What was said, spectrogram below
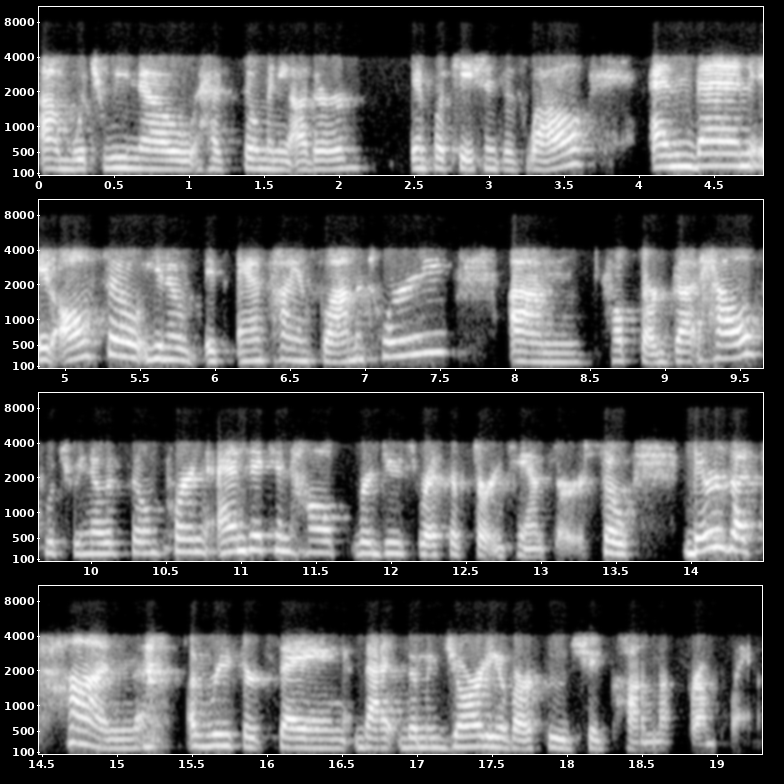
um, which we know has so many other implications as well. And then it also, you know, it's anti-inflammatory, um, helps our gut health, which we know is so important, and it can help reduce risk of certain cancers. So there's a ton of research saying that the majority of our food should come from plants.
